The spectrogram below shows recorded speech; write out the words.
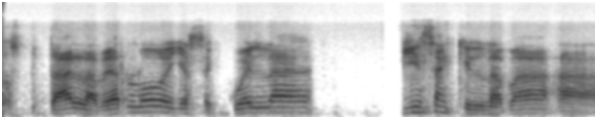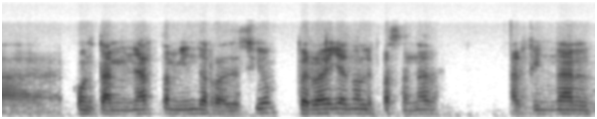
hospital a verlo, ella se cuela, piensan que la va a contaminar también de radiación, pero a ella no le pasa nada. Al final,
